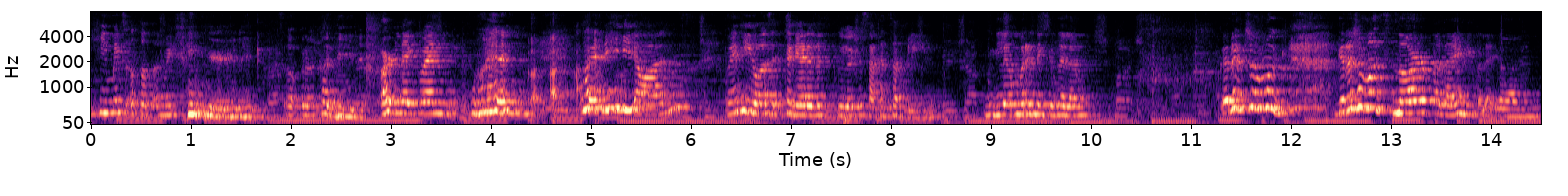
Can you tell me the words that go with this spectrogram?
He makes utot on my finger. Like, sobrang kadiri. Or like, when, when, when he yawns, when he yawns, kanyari natutulog siya sa akin sa plane. Biglang marinig ko na lang, Ganun siya mag, ganun siya mag-snore pala, hindi pala yun.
